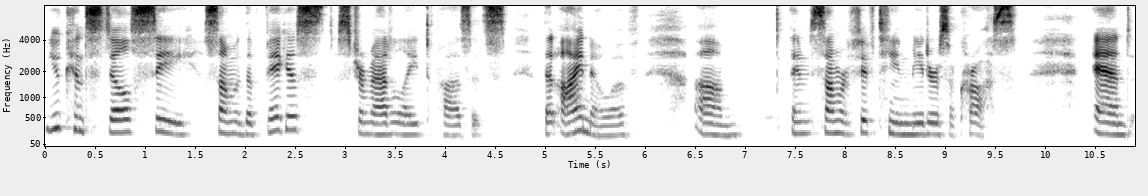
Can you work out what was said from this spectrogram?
you can still see some of the biggest stromatolite deposits that I know of, um, and some are 15 meters across. And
